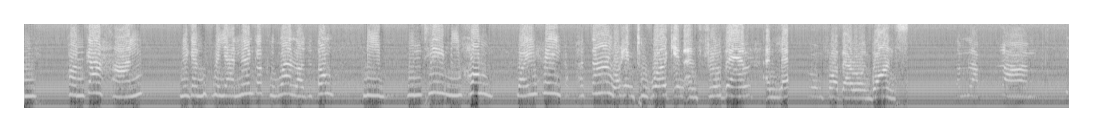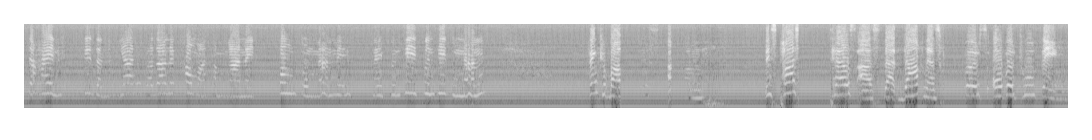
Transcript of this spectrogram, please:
มความกล้าหาญในการเป็นพยานเนี่ยก็คือว่าเราจะต้องมีพื้นที่มีห้องไว้ให้กับพระเจ้า For Him to work in and through them and let room for their own wants. สำหรับ ที่พื้นที่ตรงนั้น Think about this. Um, this passage tells us that darkness covers over two things.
